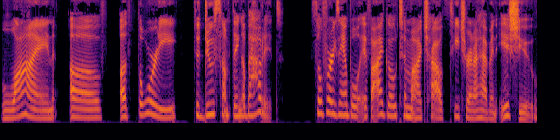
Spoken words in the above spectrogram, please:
line of authority to do something about it. So, for example, if I go to my child's teacher and I have an issue,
